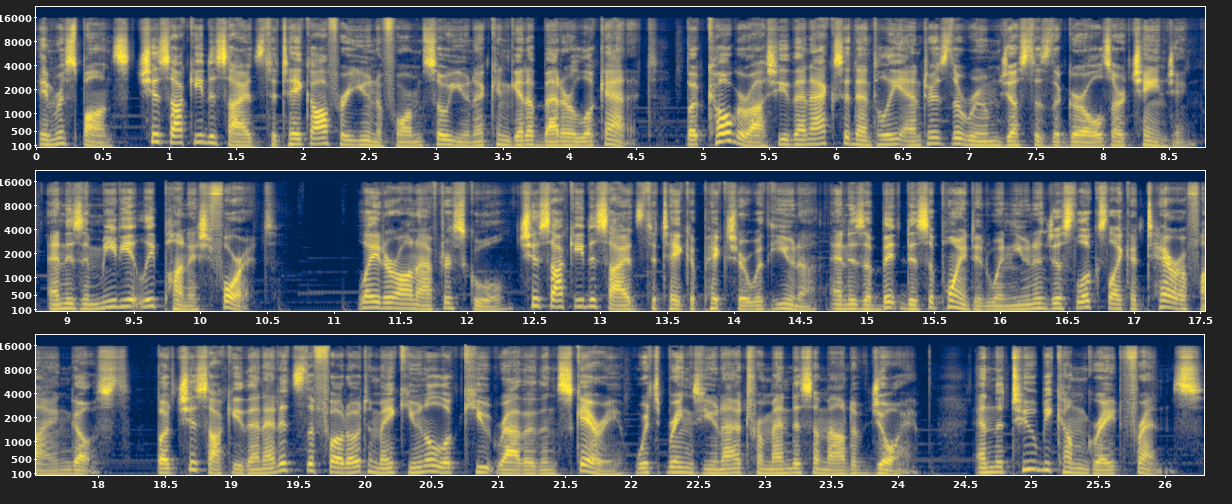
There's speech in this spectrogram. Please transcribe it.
In response, Chisaki decides to take off her uniform so Yuna can get a better look at it. But Kogarashi then accidentally enters the room just as the girls are changing, and is immediately punished for it. Later on after school, Chisaki decides to take a picture with Yuna and is a bit disappointed when Yuna just looks like a terrifying ghost. But Chisaki then edits the photo to make Yuna look cute rather than scary, which brings Yuna a tremendous amount of joy, and the two become great friends.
